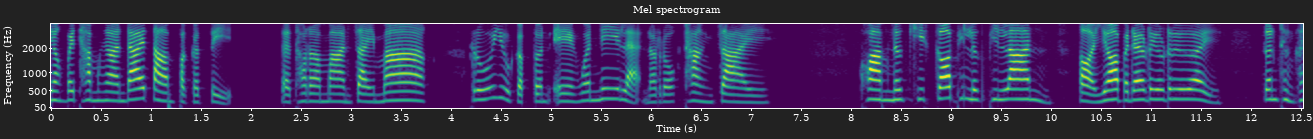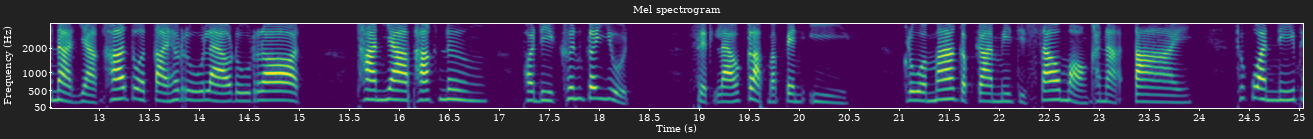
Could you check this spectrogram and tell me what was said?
ยังไปทำงานได้ตามปกติ แต่ทรมานใจมาก รู้อยู่กับตนเองว่านี่แหละนรกทางใจ ความนึกคิดก็พิลึกพิลั่น ต่อยอดไปได้เรื่อยๆ จนถึงขนาดอยากฆ่าตัวตายให้รู้แล้วรู้รอด ทานยาพักหนึ่ง พอดีขึ้นก็หยุด เสร็จแล้วกลับมาเป็นอีก กลัวมากกับการมีจิตเศร้าหมองขณะตาย ทุกวันนี้พ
